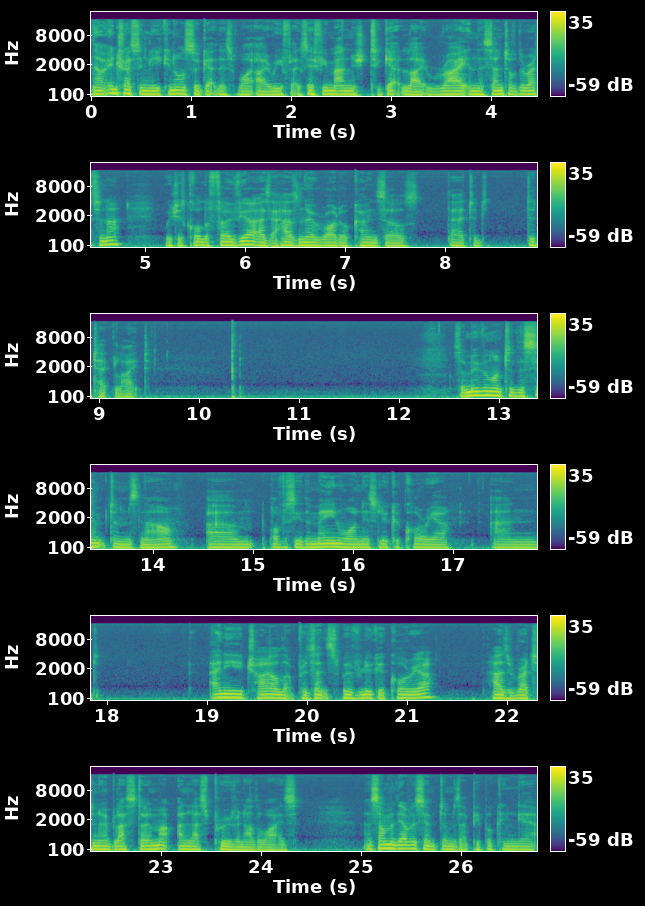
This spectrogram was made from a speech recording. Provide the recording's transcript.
Now, interestingly, you can also get this white eye reflex if you manage to get light right in the center of the retina, which is called the fovea, as it has no rod or cone cells there to detect light. So moving on to the symptoms now. Um, obviously, the main one is leukocoria, and any child that presents with leukocoria has retinoblastoma unless proven otherwise. And some of the other symptoms that people can get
